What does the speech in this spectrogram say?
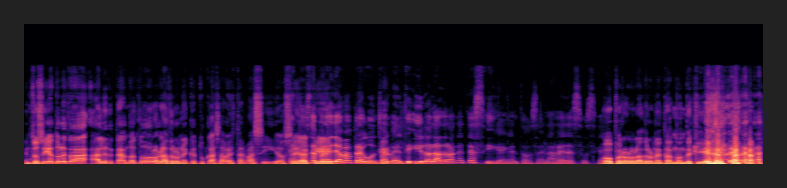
Entonces ya tú le estás alertando a todos los ladrones que tu casa va a estar vacía. O sea entonces, que... pero yo me pregunto, que- Alberti, ¿y los ladrones te siguen entonces en las redes sociales? Oh, pero los ladrones están donde quiera.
